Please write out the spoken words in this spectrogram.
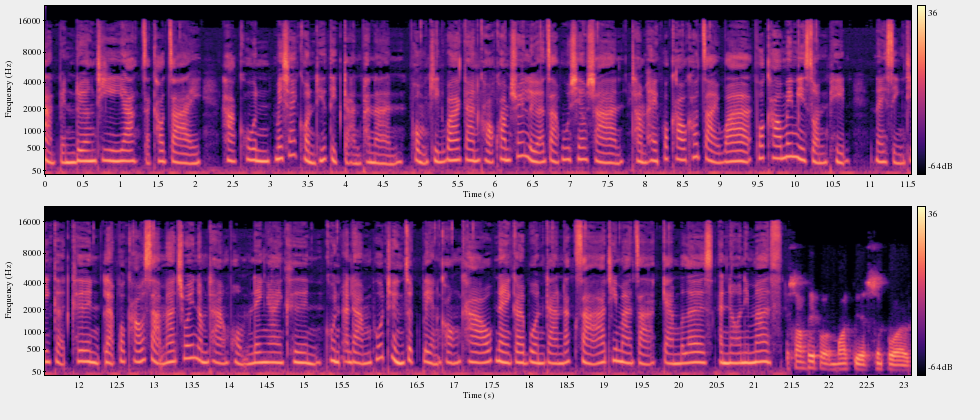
อาจเป็นเรื่องที่ยากจะเข้าใจ หากคุณไม่ใช่คนที่ติดการพนัน ผมคิดว่าการขอความช่วยเหลือจากผู้เชี่ยวชาญทำให้พวกเขาเข้าใจว่าพวกเขาไม่มีส่วนผิด ในสิ่งที่เกิดขึ้น และพวกเขาสามารถช่วยนำทางผมได้ง่ายขึ้น คุณอดัมพูดถึงจุดเปลี่ยนของเขาในกระบวนการรักษาที่มาจาก Gamblers Anonymous some people, it might be as simple as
